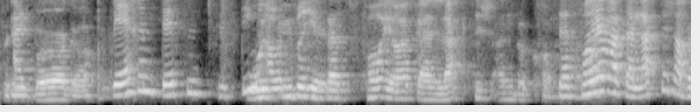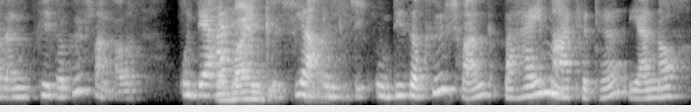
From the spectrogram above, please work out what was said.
Für den als Burger. währenddessen das Ding Wo ich ausfiel. übrigens das Feuer galaktisch anbekommen Das Feuer war galaktisch, aber dann fiel der Kühlschrank aus. Und der hat. Vermeintlich. Ja, vermeintlich. und, und dieser Kühlschrank beheimatete ja noch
